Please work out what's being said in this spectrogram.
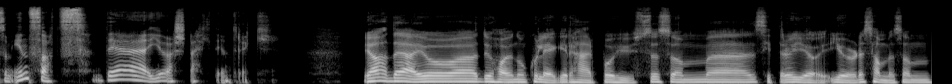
som innsats, det gjør sterkt inntrykk. Ja, det er jo Du har jo noen kolleger her på huset som uh, sitter og gjør, gjør, det samme som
